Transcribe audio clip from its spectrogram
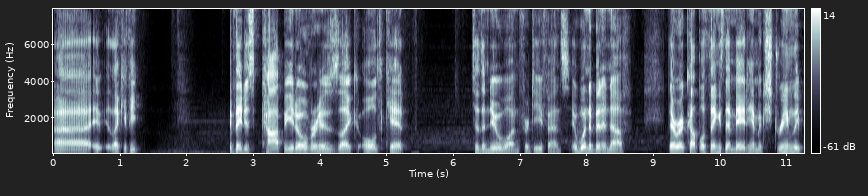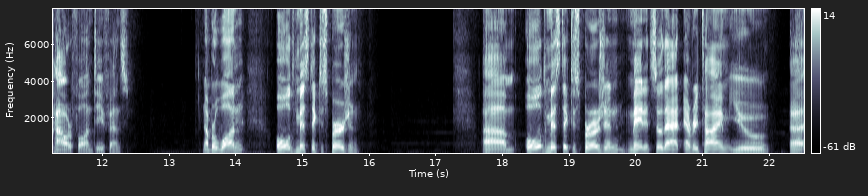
Uh, it, like if he, if they just copied over his like old kit to the new one for defense, it wouldn't have been enough there were a couple things that made him extremely powerful on defense. Number one, old Mystic Dispersion. Um, old Mystic Dispersion made it so that every time you, uh,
